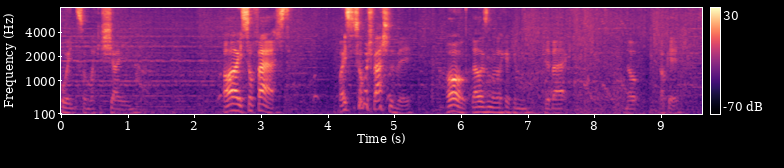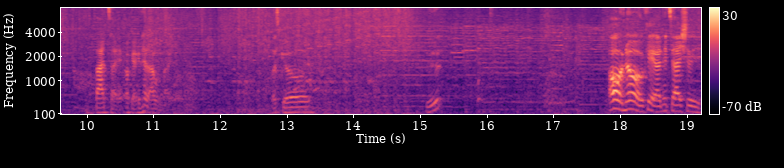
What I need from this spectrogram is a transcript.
points on like a shine. Oh, he's so fast. Why is he so much faster than me? Oh, that doesn't look like I can hit it back. Nope. Okay. Bad time. Okay, I can hit that one back. Let's go. Oh no, okay, I need to actually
